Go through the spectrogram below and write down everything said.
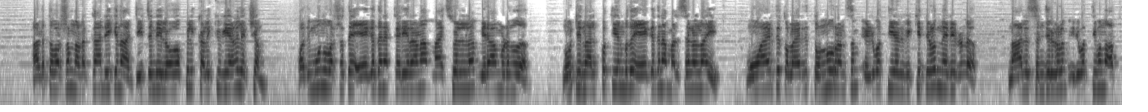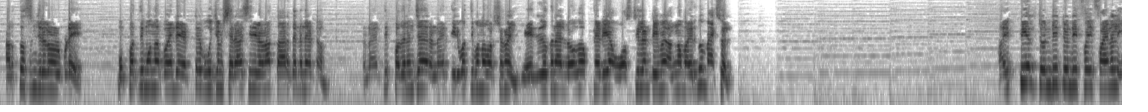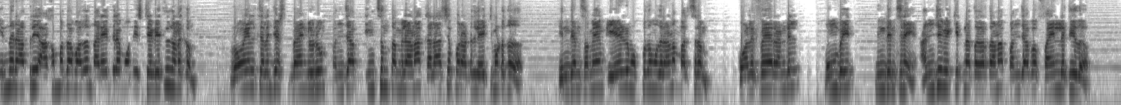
അടുത്ത വർഷം നടക്കാനിരിക്കുന്ന ടി ട്വന്റി ലോകകപ്പിൽ കളിക്കുകയാണ് ലക്ഷ്യം. പതിമൂന്ന് വർഷത്തെ ഏകദിന കരിയറാണ് മാക്സ്വലിന് വിരാമമിടുന്നത്. നൂറ്റി നാൽപ്പത്തിയൊൻപത് ഏകദിന മത്സരങ്ങളിലായി മൂവായിരത്തി തൊള്ളായിരത്തി തൊണ്ണൂറ് റൺസും എഴുപത്തിയേഴ് വിക്കറ്റുകളും നേടിയിട്ടുണ്ട്. നാല് സെഞ്ചുറികളും ഇരുപത്തിമൂന്ന് അർദ്ധ സെഞ്ചുറികളും ഉൾപ്പെടെ മുപ്പത്തിമൂന്ന് പോയിന്റ് എട്ട് പൂജ്യം ശരാശരിയിലാണ് താരത്തിന്റെ നേട്ടം. രണ്ടായിരത്തി പതിനഞ്ച് രണ്ടായിരത്തി ഇരുപത്തിമൂന്ന് വർഷങ്ങളിൽ ഏകദിന ലോകകപ്പ് നേടിയ ഓസ്ട്രേലിയൻ ടീമിൽ അംഗമായിരുന്നു Maxwell. I P L twenty twenty five final ഇന്ന് രാത്രി അഹമ്മദാബാദ് നരേന്ദ്രമോദി സ്റ്റേഡിയത്തിൽ നടക്കും. റോയൽ ചലഞ്ചേഴ്സ് ബാംഗ്ലൂരും പഞ്ചാബ് കിങ്സും തമ്മിലാണ് കലാശ പോരാട്ടത്തിൽ ഏറ്റുമുട്ടുന്നത്. ഇന്ത്യൻ സമയം ഏഴ് മുപ്പത് മുതലാണ് മത്സരം. ക്വാളിഫയർ രണ്ടിൽ മുംബൈ ഇന്ത്യൻസിനെ അഞ്ച് വിക്കറ്റിന് തകർത്താണ് പഞ്ചാബ് ഫൈനലിലെത്തിയത്.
